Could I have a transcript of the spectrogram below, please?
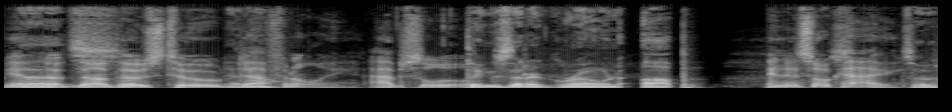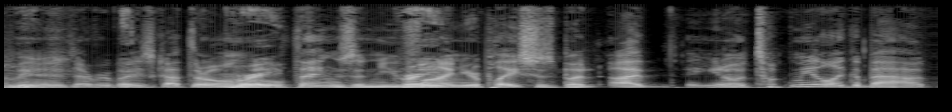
yeah, no, no, those two definitely, absolutely. Things that are grown up. and it's okay. So I mean, it, everybody's got their own Great. little things, and you Great. find your places. But I, you know, it took me like about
